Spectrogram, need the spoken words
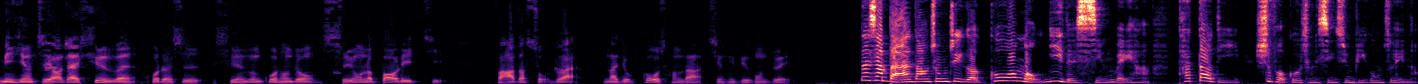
民警只要在讯问或者是询问过程中使用了暴力体罚的手段，那就构成了刑讯逼供罪。那像本案当中这个郭某义的行为，哈，他到底是否构成刑讯逼供罪呢？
